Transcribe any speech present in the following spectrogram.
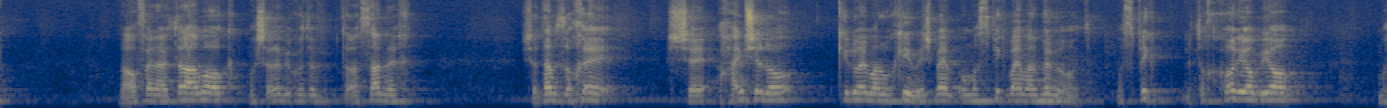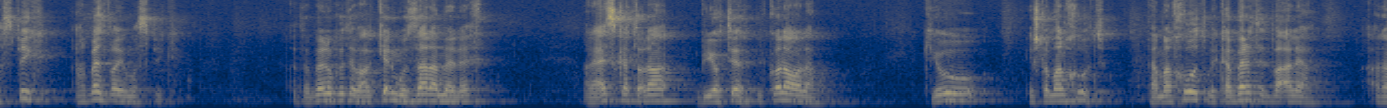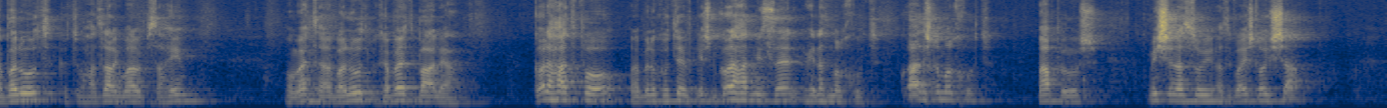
והאופן היותר עמוק, מה שהרבי כותב בתורה ס', שאדם זוכה שהחיים שלו כאילו הם ארוכים, יש בהם, הוא מספיק בהם הרבה מאוד. מספיק, בתוך כל יום ויום, מספיק, הרבה דברים מספיק. אז רבנו כותב, על כן מוזר המלך, על העסק התורה ביותר, מכל העולם. כי הוא, יש לו מלכות. והמלכות מקבלת את בעליה. הרבנות, כתוב חז"ל, הגמרא בפסחים, אומרת הרבנות מקבלת בעליה. כל אחד פה, רבנו כותב, יש בכל אחד מישראל מבחינת מלכות. כל אחד יש לו מלכות. מה הפירוש? מי שנשוי, אז כבר יש לו אישה,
